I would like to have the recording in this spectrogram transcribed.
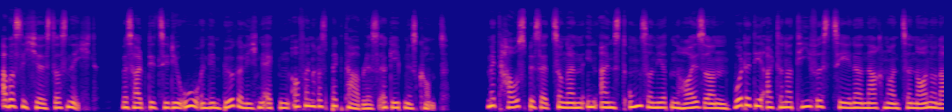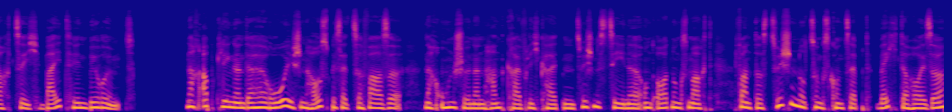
Aber sicher ist das nicht, weshalb die CDU in den bürgerlichen Ecken auf ein respektables Ergebnis kommt. Mit Hausbesetzungen in einst unsanierten Häusern wurde die alternative Szene nach 1989 weithin berühmt. Nach Abklingen der heroischen Hausbesetzerphase, nach unschönen Handgreiflichkeiten zwischen Szene und Ordnungsmacht, fand das Zwischennutzungskonzept Wächterhäuser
